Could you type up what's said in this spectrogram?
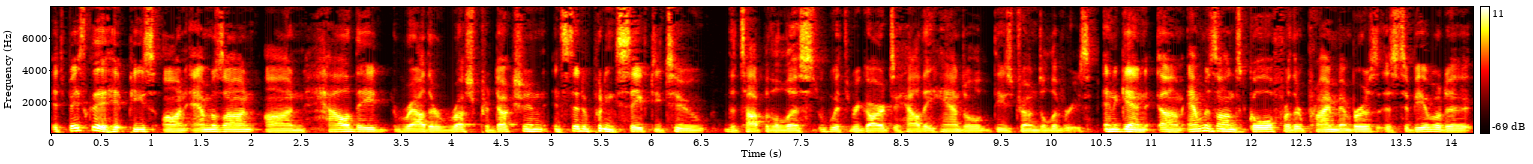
it's basically a hit piece on Amazon on how they'd rather rush production instead of putting safety to the top of the list with regard to how they handle these drone deliveries. And again, um, Amazon's goal for their Prime members is to be able to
